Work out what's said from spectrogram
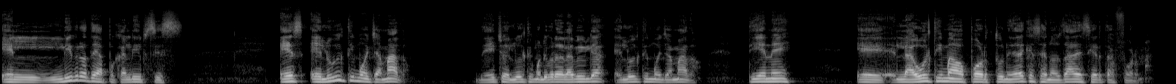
el libro de Apocalipsis es el último llamado. De hecho, el último libro de la Biblia, el último llamado. Tiene eh, la última oportunidad que se nos da de cierta forma.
